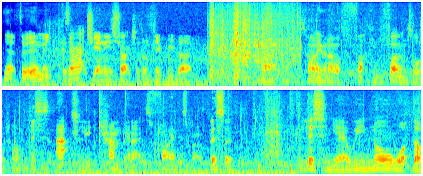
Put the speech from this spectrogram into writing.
Yeah, do it here, mate. Is there actually any instructions or did we burn? Right, can't even have a fucking phone torch on. This is actually camping at its finest, bro. Listen. Listen, yeah, we know what the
